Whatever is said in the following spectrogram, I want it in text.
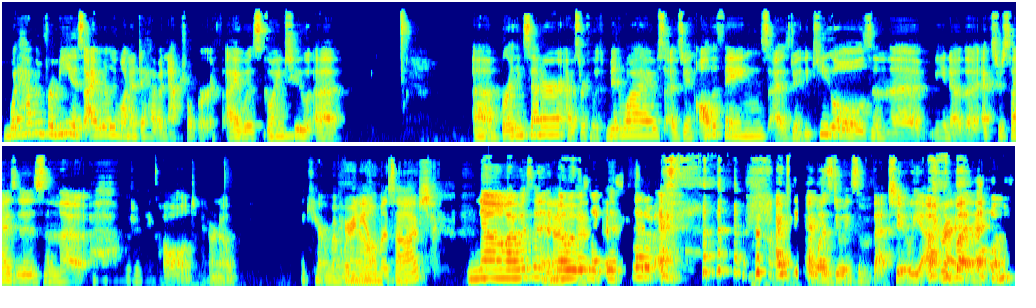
what happened for me is I really wanted to have a natural birth. I was going to a, a, birthing center. I was working with midwives. I was doing all the things. I was doing the Kegels and the, you know, the exercises and the, what are they called? I don't know. I can't remember. Perineal now. massage? No, I wasn't. No, it was like this set of. I think I was doing some of that too. Yeah, right, but right. Um,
